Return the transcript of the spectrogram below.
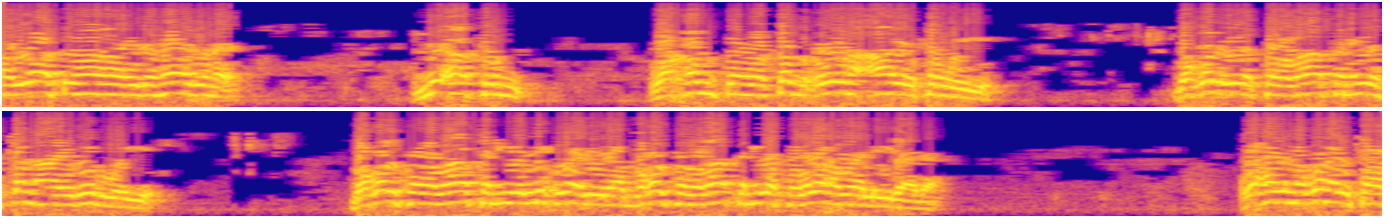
aayaatuhaa aayadahaaduna mi'atun wa khamsun wa sabcuuna aayatan weeye boqol iyo toddobaatan iyo shan aayadood weeye boqol toddobaatan iyo lix waa la yidhaha boqol toddobaatan iyo toddobana waa la yidhaahdaa waxay noqonaysaa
